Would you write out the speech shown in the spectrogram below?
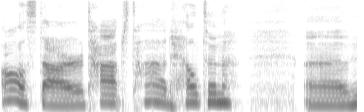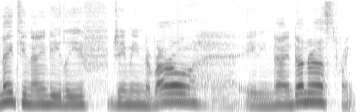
All-Star Topps Todd Helton. Uh, 1990 Leaf Jamie Navarro. 89 Donruss Frank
